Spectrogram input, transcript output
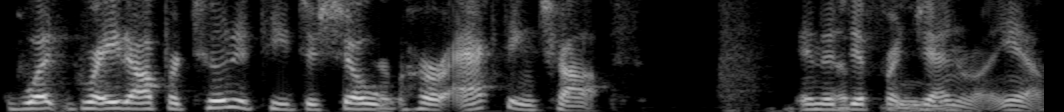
what great opportunity to show her acting chops in a different genre. Yeah,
